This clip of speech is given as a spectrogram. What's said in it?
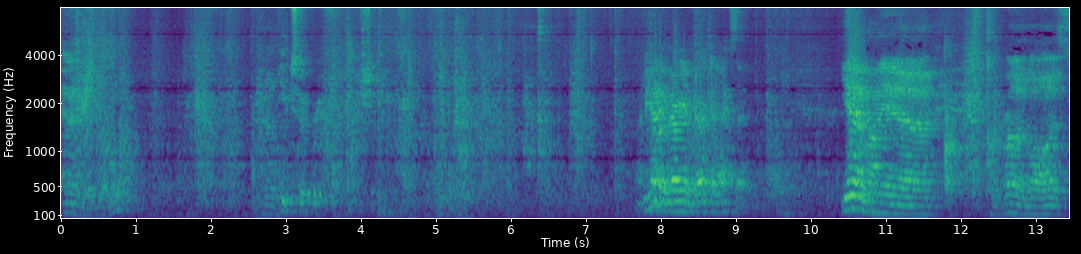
Energy is low. And I need to refresh. You have a very American accent. Yeah, my uh, my brother-in-law is American.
